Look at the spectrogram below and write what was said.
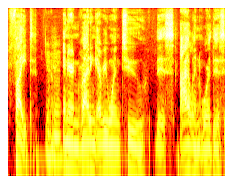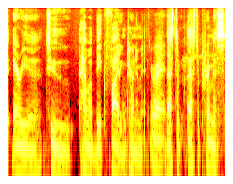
fight Mhm. and they're inviting everyone to this island or this area to have a big fighting tournament. Right. That's the that's the premise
